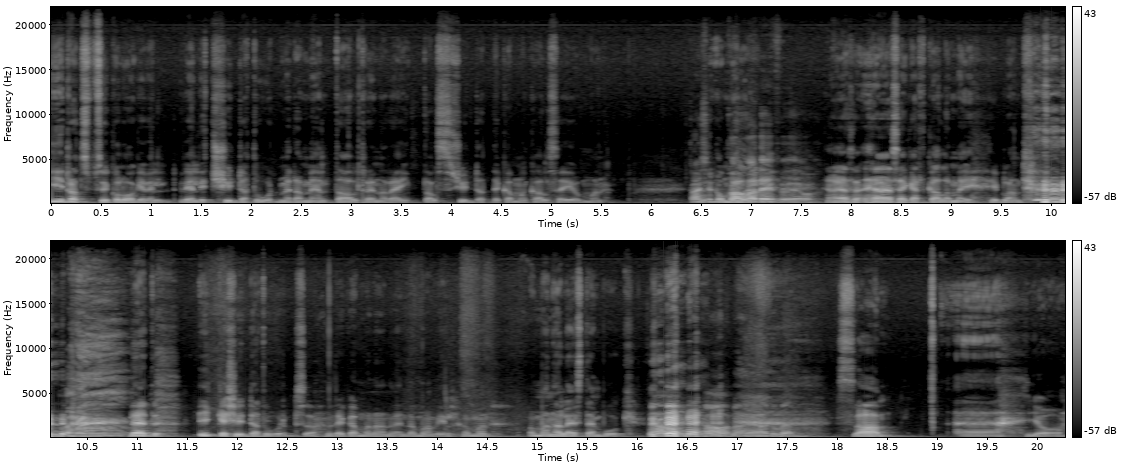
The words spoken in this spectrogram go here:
idrottspsykolog är väldigt, väldigt skyddat ord medan mentaltränare är inte alls skyddat, det kan man kalla sig om man Kanske du kallar dig för det? Ja, jag, jag har säkert kallat mig ibland. det är ett icke skyddat ord så det kan man använda om man vill, om man, om man har läst en bok. ja, ja, nej, ja, du vet. Så, Äh, ja,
